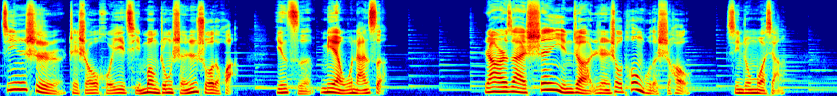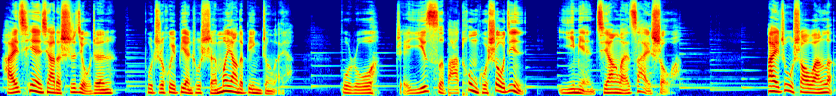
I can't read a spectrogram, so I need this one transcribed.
金氏这时候回忆起梦中神说的话，因此面无难色。然而在呻吟着忍受痛苦的时候，心中默想：还欠下的十九针，不知会变出什么样的病症来呀？不如这一次把痛苦受尽，以免将来再受啊！艾柱烧完了，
